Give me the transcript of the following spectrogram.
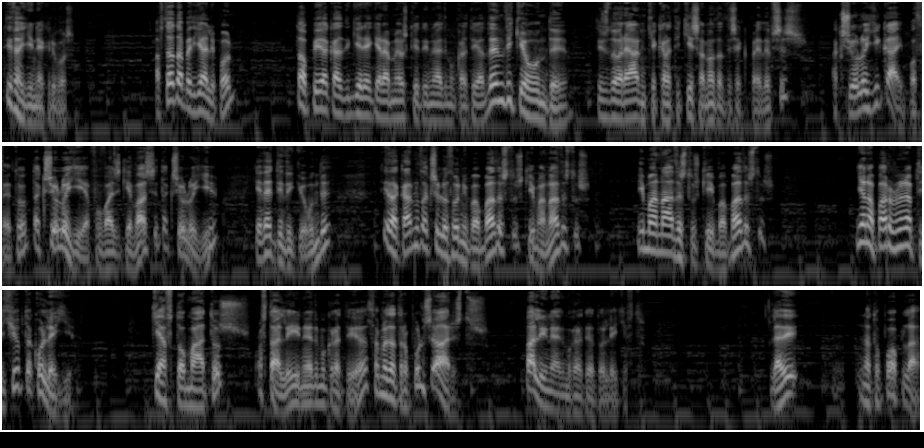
Τι θα γίνει ακριβώς; Αυτά τα παιδιά λοιπόν τα οποία κατά την κυρία Κεραμέως και τη Νέα Δημοκρατία δεν δικαιούνται της δωρεάν και κρατικής ανώτατης εκπαίδευσης, αξιολογικά υποθέτω, τα αξιολογεί, αφού βάζει και βάση, τα αξιολογεί και δεν τη δικαιούνται, τι θα κάνουν, θα ξυλωθούν οι μπαμπάδες τους και οι μανάδες τους, οι μανάδες τους και οι μπαμπάδες τους, για να πάρουν ένα πτυχίο από τα κολέγια. Και αυτομάτως, αυτά λέει η Νέα Δημοκρατία, θα μετατραπούν σε άριστους. Πάλι η Νέα Δημοκρατία το λέει και αυτό. Δηλαδή, να το πω απλά,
